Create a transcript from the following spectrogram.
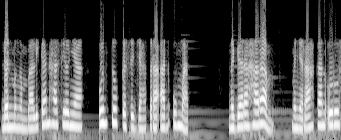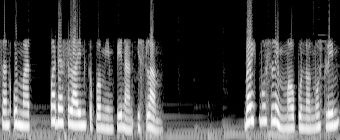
dan mengembalikan hasilnya untuk kesejahteraan umat. Negara haram menyerahkan urusan umat pada selain kepemimpinan Islam. Baik Muslim maupun non-Muslim,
